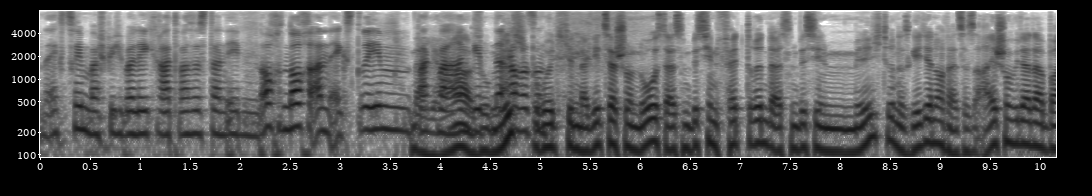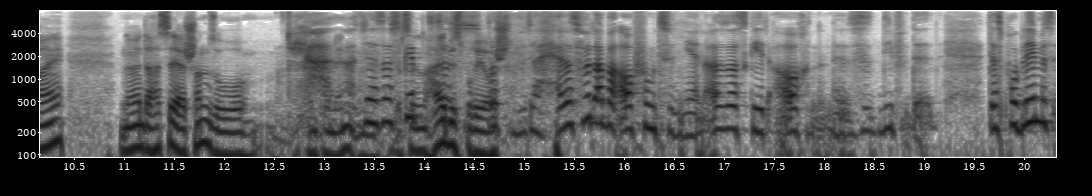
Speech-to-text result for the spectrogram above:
ein Extrembeispiel. Ich überlege gerade, was es dann eben noch, noch an extremen Backwaren naja, gibt. So ne? Milchbrötchen, so da geht's ja schon los. Da ist ein bisschen Fett drin, da ist ein bisschen Milch drin, das geht ja noch, da ist das Ei schon wieder dabei. Ne, da hast du ja schon so Komponenten. Ja, das, das, das gibt, ein halbes das, Brioche. Das, das wird aber auch funktionieren. Also das geht auch. Das, die, das Problem ist,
